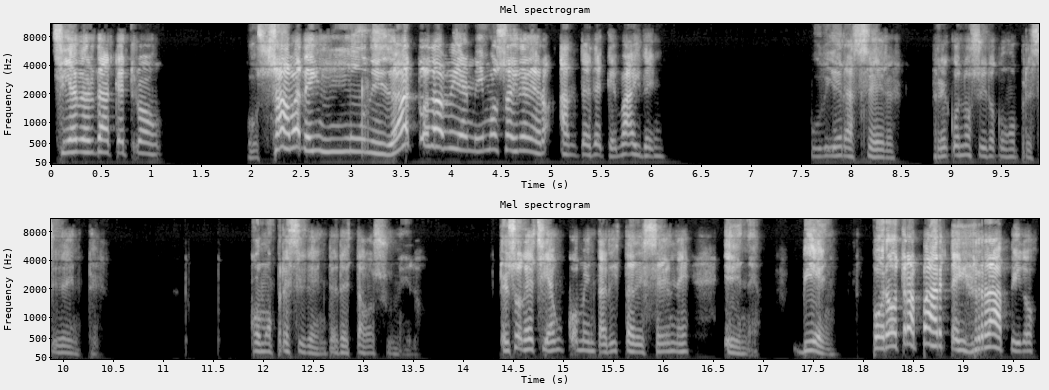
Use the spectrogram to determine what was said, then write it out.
Si es verdad que Trump gozaba de inmunidad todavía el mismo 6 de enero antes de que Biden pudiera ser reconocido como presidente, como presidente de Estados Unidos. Eso decía un comentarista de CNN. Bien, por otra parte, y rápido,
